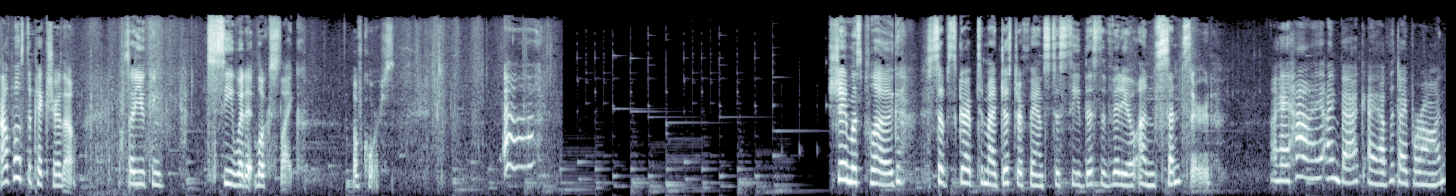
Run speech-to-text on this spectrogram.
I'll post a picture though, so you can see what it looks like. Of course. Ah! Shameless plug. Subscribe to my Just for Fans to see this video uncensored. Okay, hi, I'm back. I have the diaper on.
